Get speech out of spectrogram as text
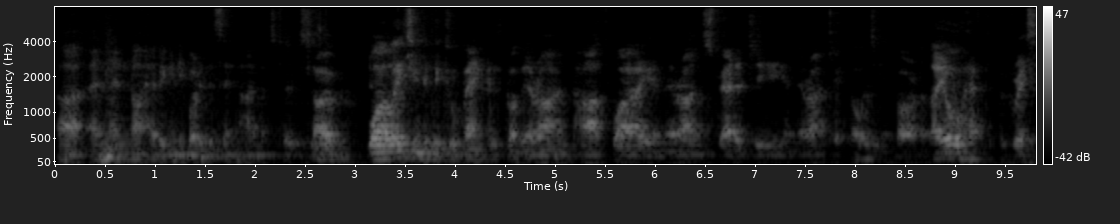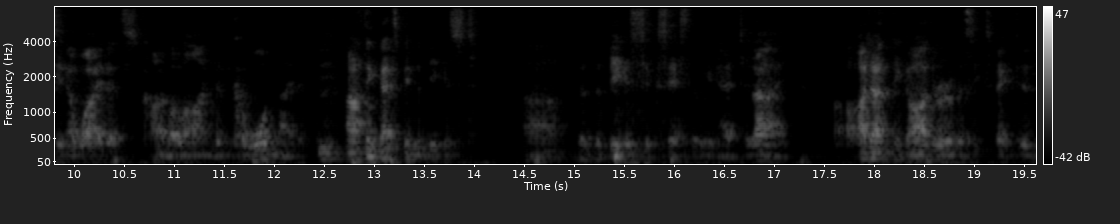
uh, and, and not having anybody to send payments to. So while each individual bank has got their own pathway and their own strategy and their own technology environment, they all have to progress in a way that's kind of aligned and coordinated. Mm. And I think that's been the biggest, uh, the, the biggest success that we've had today. I don't think either of us expected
